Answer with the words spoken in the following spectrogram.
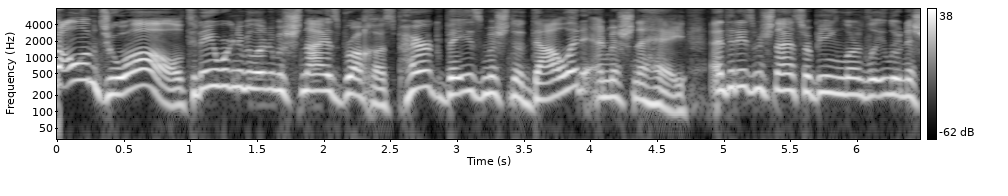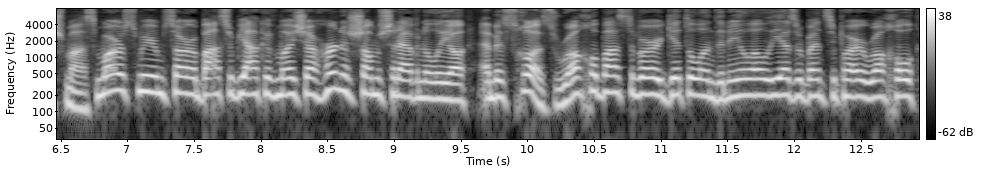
Shalom to all! Today we're going to be learning Mishnah's Brachas, Perak Beis, Mishnah Dalid, and Mishnah Hay. And today's Mishnahs are being learned Leilu Nishmas, Maris Miriam Sarah, Basar Yaakov Maisha, Herna Sham Shadav and Aliyah, and Beschus, Rachel Bastavar, Gittel, and Daniel Eliezer Ben Sipar Rachel.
